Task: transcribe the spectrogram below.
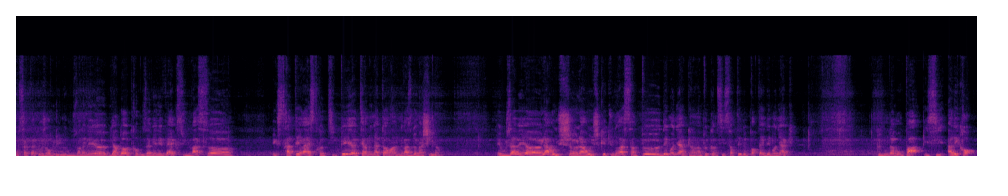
on, s'attaque aujourd'hui, mais vous en avez euh, bien d'autres. Vous avez les Vex, une race extraterrestre typée Terminator, hein, une race de machines. Et vous avez euh, la ruche, euh, la ruche qui est une race un peu démoniaque, hein, un peu comme s'il sortait de portail démoniaque, que nous n'avons pas ici à l'écran.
